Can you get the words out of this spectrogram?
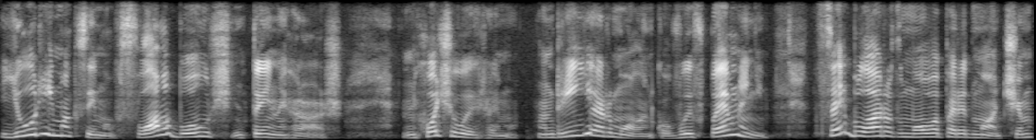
Юрій Максимов, слава Богу, ти не граєш. Хоч виграємо. Андрій Ярмоленко, ви впевнені? Це була розмова перед матчем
